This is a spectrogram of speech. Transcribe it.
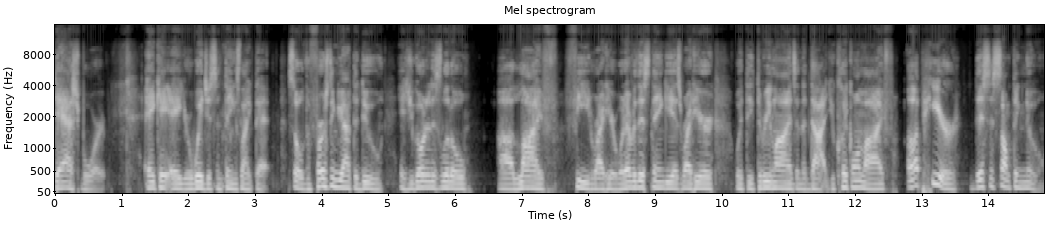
dashboard, aka your widgets and things like that. So the first thing you have to do is you go to this little uh, live feed right here, whatever this thing is right here with the three lines and the dot. You click on live. Up here, this is something new.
